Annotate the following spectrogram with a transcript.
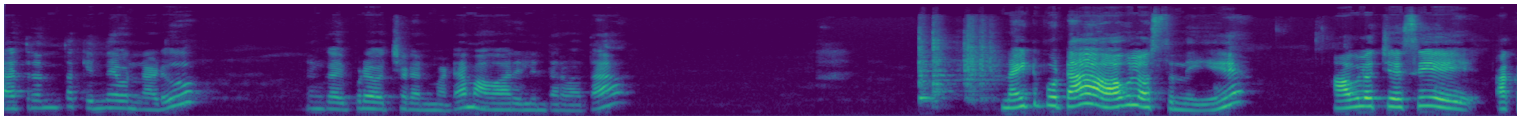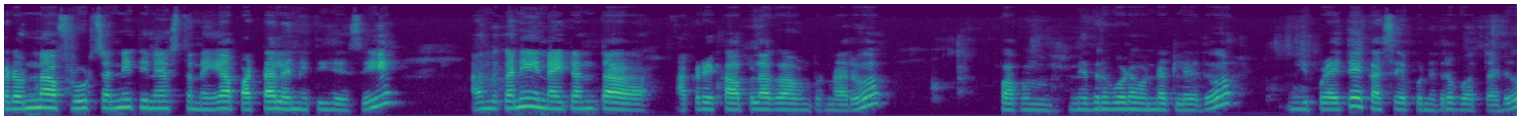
రాత్రంతా కిందే ఉన్నాడు. ఇంకా ఇప్పుడే వచ్చాడనమాట మా వారు వెళ్ళిన తర్వాత. నైట్ పూట ఆవులు వస్తున్నాయి. ఆవులు వచ్చేసి అక్కడ ఉన్న ఫ్రూట్స్ అన్నీ తినేస్తున్నాయి ఆ పట్టాలన్నీ తీసేసి. అందుకని నైట్ అంతా అక్కడే కాపులాగా ఉంటున్నారు. పాపం నిద్ర కూడా ఉండట్లేదు. ఇప్పుడైతే కాసేపు నిద్రపోతాడు.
